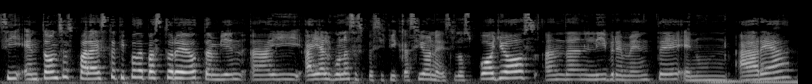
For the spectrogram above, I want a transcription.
Sí, entonces para este tipo de pastoreo también hay, hay algunas especificaciones. Los pollos andan libremente en un área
